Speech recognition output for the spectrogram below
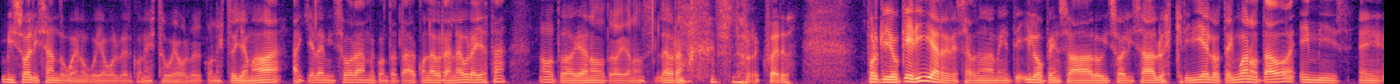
visualizando, bueno, voy a volver con esto, voy a volver con esto. Llamaba aquí a la emisora, me contactaba con Laura. Laura, ¿ya está? No, todavía no, todavía no. Laura lo recuerdo. Porque yo quería regresar nuevamente y lo pensaba, lo visualizaba, lo escribía, lo tengo anotado en mis, en,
